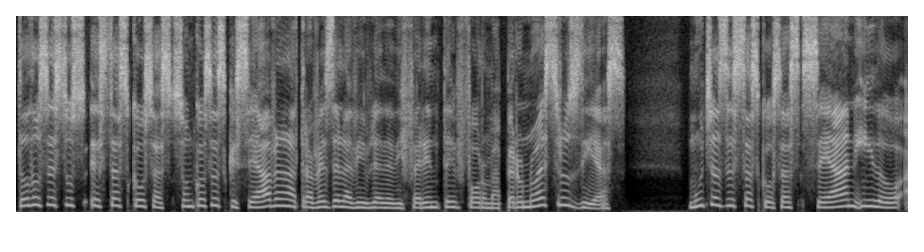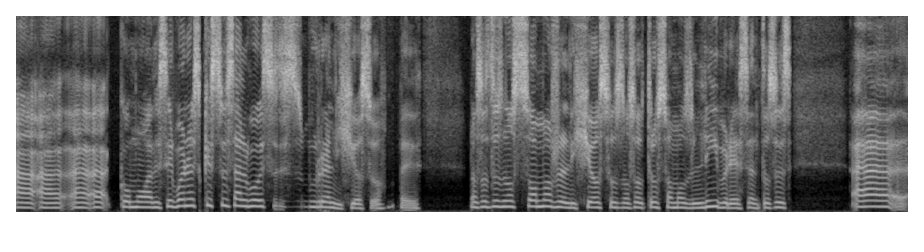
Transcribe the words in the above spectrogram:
Todas estas cosas son cosas que se hablan a través de la Biblia de diferente forma, pero nuestros días muchas de estas cosas se han ido a, como a decir, bueno, es que esto es algo, es muy religioso. Eh, nosotros no somos religiosos, nosotros somos libres, entonces, ah,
